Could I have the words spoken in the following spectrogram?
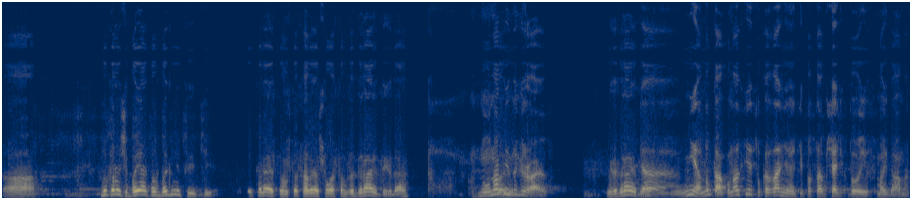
Ага. Ну, короче, боятся в больницу идти. Представляешь, потому что говорят, что вас там забирают их, да? Ну, у нас не забирают. Не забирают, да? Я... Не, ну как, у нас есть указания, типа, сообщать, кто из Майдана.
